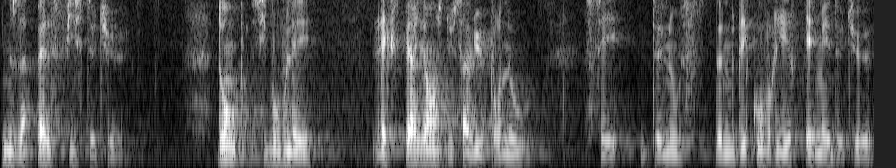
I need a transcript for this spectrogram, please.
Il nous appelle fils de Dieu. Donc, si vous voulez, l'expérience du salut pour nous, c'est de nous, de nous découvrir aimés de Dieu,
